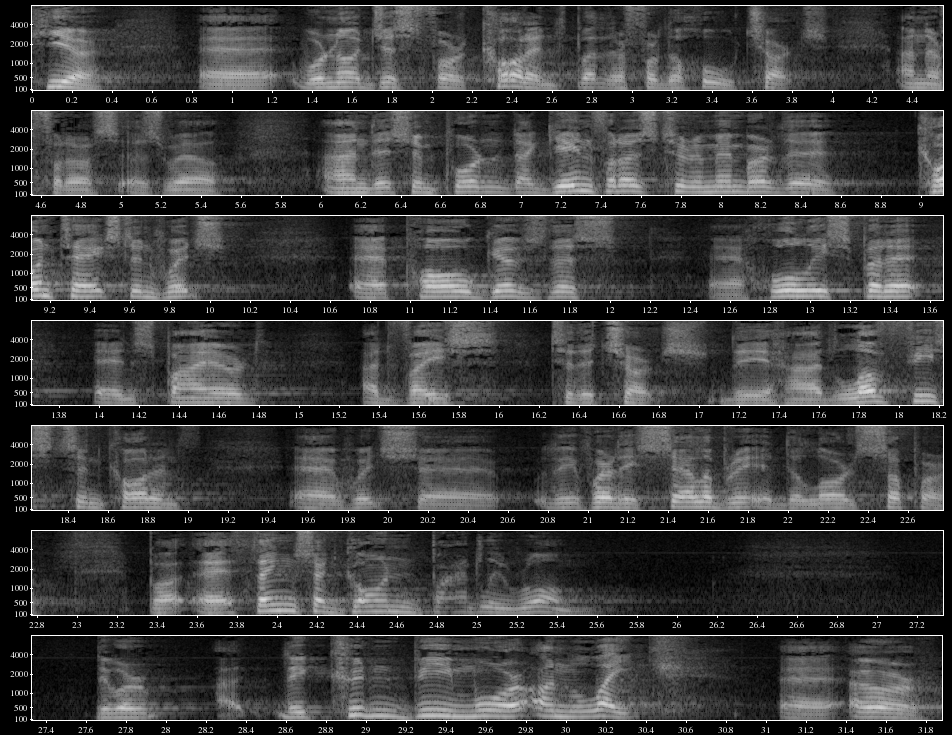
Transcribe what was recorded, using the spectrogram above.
here uh, were not just for Corinth, but they're for the whole church and they're for us as well. And it's important again for us to remember the context in which uh, Paul gives this uh, Holy Spirit inspired advice to the church. They had love feasts in Corinth, uh, which, uh, they, where they celebrated the Lord's Supper. But uh, things had gone badly wrong. They were they couldn't be more unlike uh, our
